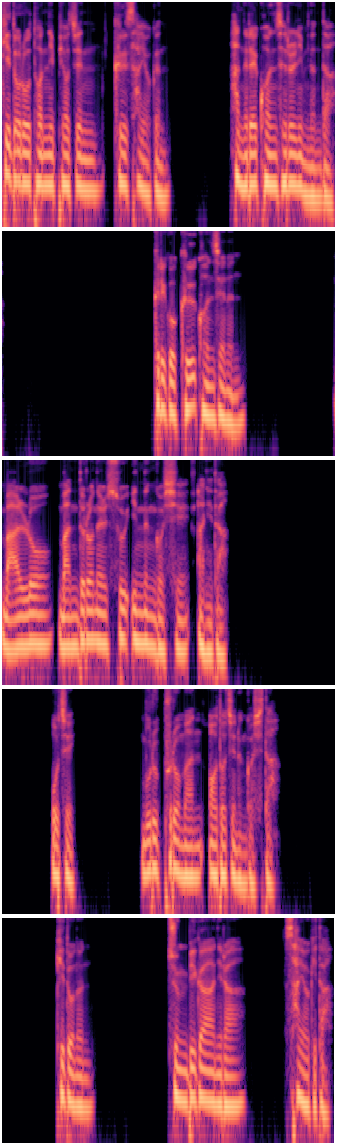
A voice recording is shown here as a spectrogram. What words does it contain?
기도로 덧입혀진 그 사역은 하늘의 권세를 입는다. 그리고 그 권세는 말로 만들어낼 수 있는 것이 아니다. 오직 무릎으로만 얻어지는 것이다. 기도는 준비가 아니라 사역이다.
